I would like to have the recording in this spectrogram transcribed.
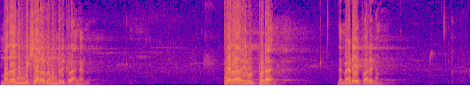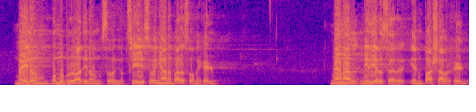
மத நம்பிக்கையாளர்களும் வந்திருக்கிறாங்க. பேராரை உட்பட இந்த மேடையை பாருங்க மயிலம் பொம்மபுரு ஆதீனம் சிவ- ஸ்ரீ சிவஞான பாலசுவாமிகள் மேனால் நீதியரசர் என் பாஷா அவர்கள்.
